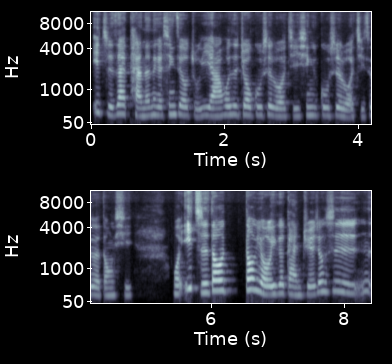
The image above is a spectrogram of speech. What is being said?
一直在谈的那个新自由主义啊，或是旧故事逻辑、新故事逻辑这个东西，我一直都都有一个感觉，就是那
